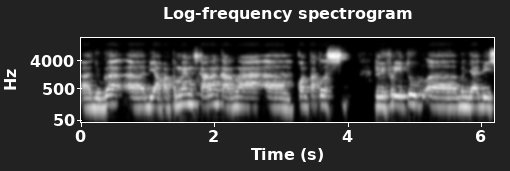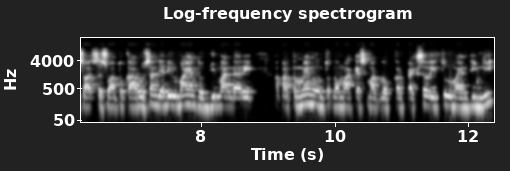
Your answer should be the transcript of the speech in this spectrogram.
Uh, juga uh, di apartemen sekarang karena uh, contactless delivery itu uh, menjadi sesuatu keharusan, jadi lumayan tuh demand dari apartemen untuk memakai smart locker Pexel itu lumayan tinggi.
